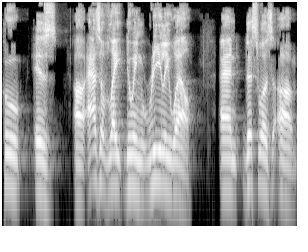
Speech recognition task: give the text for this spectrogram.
who is, uh, as of late, doing really well and this was um,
